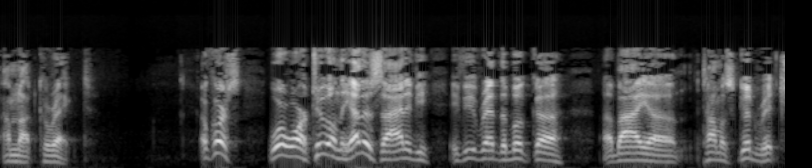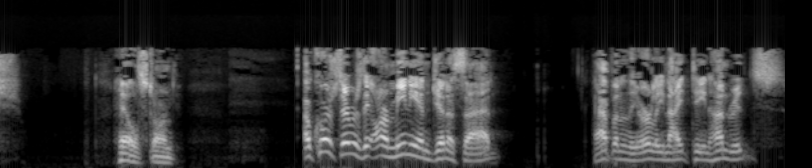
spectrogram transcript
I'm not correct. Of course, World War II on the other side, if you, if you've read the book, uh, uh, by, uh, Thomas Goodrich, Hellstorm. Of course, there was the Armenian genocide, happened in the early 1900s.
